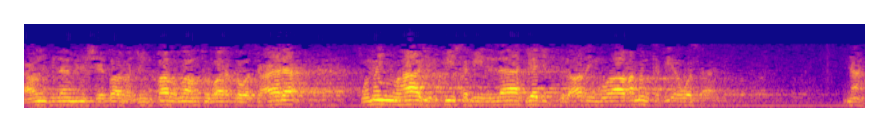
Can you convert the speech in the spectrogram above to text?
أعوذ بالله من الشيطان الرجيم. قال الله تبارك وتعالى ومن يهاجر في سبيل الله يجد في الأرض مراغما كثيرا وسعا نعم.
